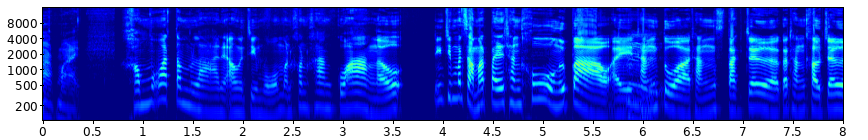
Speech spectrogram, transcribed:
มากมายคำว่าตำราเนี่ยเอาจริงๆผมว่ามันค่อนข้างกว้างแล้วจริงๆ มันสามารถไปได้ทั้งคู่หรือเปล่าไอ้อืมทั้งตัวทั้งสตั๊กเจอร์ก็ทั้ง culture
